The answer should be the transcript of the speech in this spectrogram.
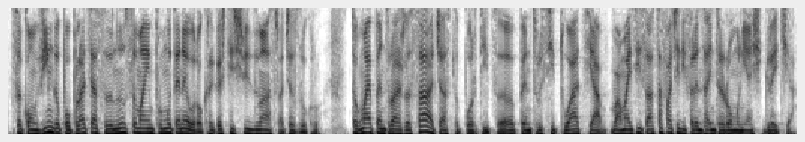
să convingă populația să nu se mai împrumute în euro. Cred că știți și dumneavoastră acest lucru tocmai pentru a-și lăsa această portiță, pentru situația, v-am mai zis, asta face diferența între România și Grecia.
